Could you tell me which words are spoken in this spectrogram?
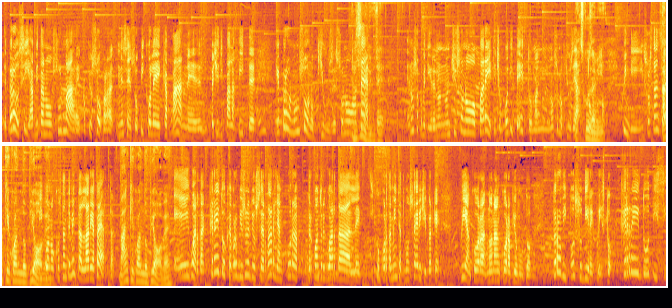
Eh, però sì, abitano sul mare, proprio sopra, nel senso piccole capanne, specie di palafitte, che però non sono chiuse, sono Non sono aperte. chiuse. E non so come dire, non, non ci sono pareti, c'è un po' di tetto, ma non sono chiuse attorno. scusami. Quindi in sostanza Anche quando piove. vivono costantemente all'aria aperta. Ma anche quando piove? E guarda, credo che avrò bisogno di osservarli ancora per quanto riguarda le- i comportamenti atmosferici, perché qui ancora non ha ancora piovuto. Però vi posso dire questo, credo di sì.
